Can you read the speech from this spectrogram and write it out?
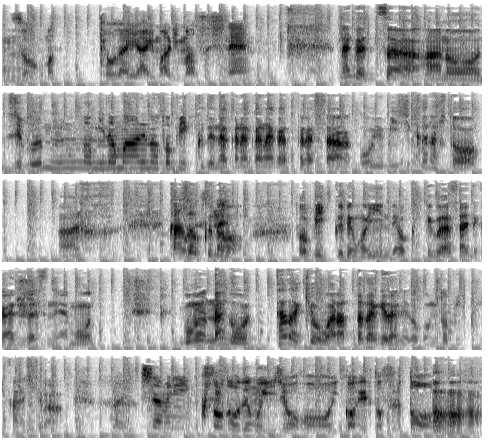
の、うん、そう、まあ、兄弟愛もありますしね。なんかさあの自分の身の回りのトピックでなかなかなかったらさこういう身近な人あの家族のトピックでもいいんで送ってくださいって感じですね。もうごめんなんか俺ただ今日笑っただけだけどこのトピックに関しては。はい。ちなみに、クソどうでもいい情報を1個あげるとすると、はあは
